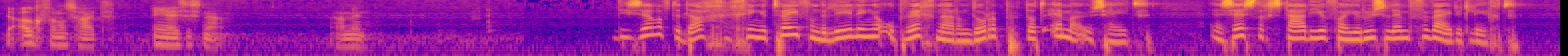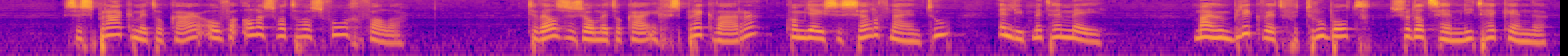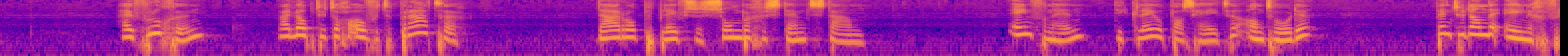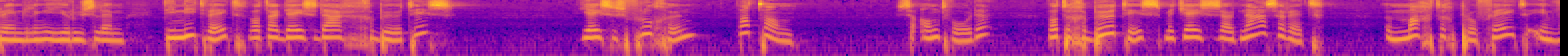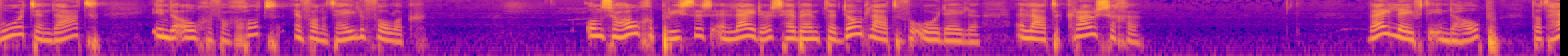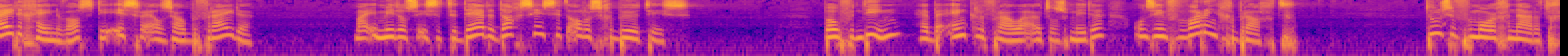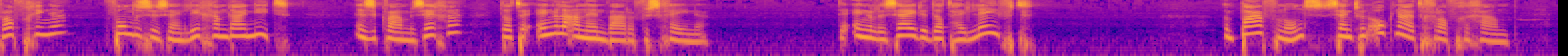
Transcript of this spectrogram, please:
de ogen van ons hart. In Jezus' naam. Amen. Diezelfde dag gingen twee van de leerlingen op weg naar een dorp dat Emmaus heet en 60 stadien van Jeruzalem verwijderd ligt. Ze spraken met elkaar over alles wat er was voorgevallen. Terwijl ze zo met elkaar in gesprek waren, kwam Jezus zelf naar hen toe en liep met hen mee. Maar hun blik werd vertroebeld, zodat ze hem niet herkenden. Hij vroeg hun: Waar loopt u toch over te praten? Daarop bleven ze somber gestemd staan. Een van hen, die Cleopas heette, antwoordde: Bent u dan de enige vreemdeling in Jeruzalem die niet weet wat daar deze dagen gebeurd is? Jezus vroeg hun: Wat dan? Ze antwoordden: Wat er gebeurd is met Jezus uit Nazareth, een machtig profeet in woord en daad, in de ogen van God en van het hele volk. Onze hoge priesters en leiders hebben hem ter dood laten veroordelen en laten kruisigen. Wij leefden in de hoop dat hij degene was die Israël zou bevrijden. Maar inmiddels is het de derde dag sinds dit alles gebeurd is. Bovendien hebben enkele vrouwen uit ons midden ons in verwarring gebracht. Toen ze vanmorgen naar het graf gingen, vonden ze zijn lichaam daar niet. En ze kwamen zeggen dat de engelen aan hen waren verschenen. De engelen zeiden dat hij leeft. Een paar van ons zijn toen ook naar het graf gegaan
